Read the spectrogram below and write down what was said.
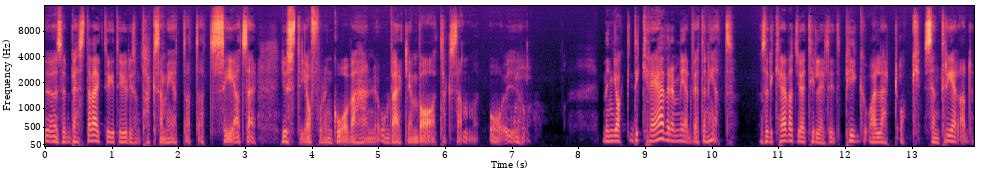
alltså, bästa verktyget är ju liksom tacksamhet, att, att se att så här, just det, jag får en gåva här nu och verkligen vara tacksam. Och, mm. Men jag, det kräver en medvetenhet. Alltså det kräver att jag är tillräckligt pigg och alert och centrerad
